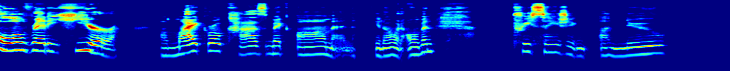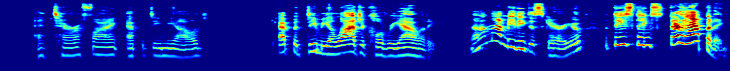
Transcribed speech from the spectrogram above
already here. A microcosmic omen, you know, an omen presaging a new and terrifying epidemiological reality. Now, I'm not meaning to scare you, but these things, they're happening.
